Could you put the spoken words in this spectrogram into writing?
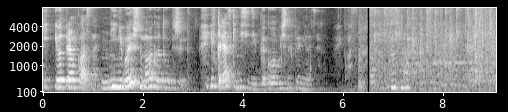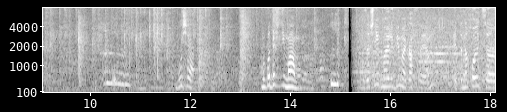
И, и вот прям классно. Не, не боюсь, что мама куда-то убежит. И в коляске не сидит, как у обычных примерок. Классно. Буся, ну подожди маму. Зашли в мое любимое кафе. Это находится,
